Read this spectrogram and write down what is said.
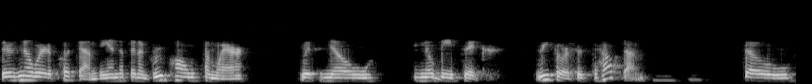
there's nowhere to put them. They end up in a group home somewhere with no no basic resources to help them. Mm-hmm. So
